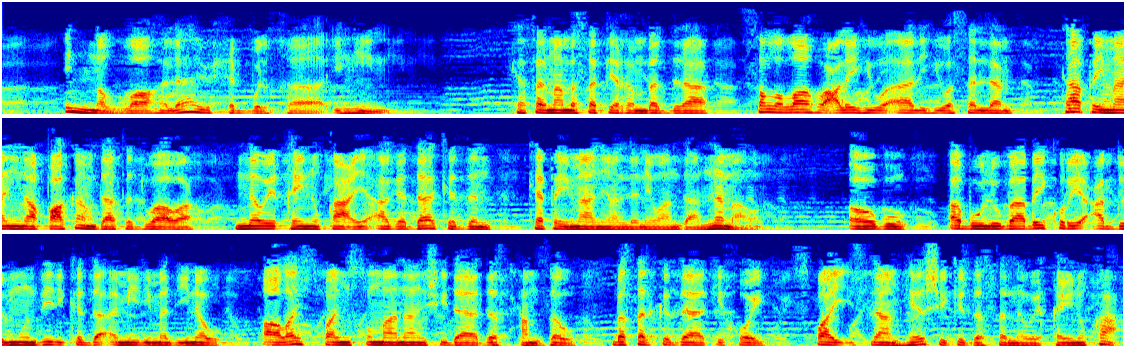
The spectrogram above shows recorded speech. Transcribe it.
ان اللە لا یحب الخائنین. کە فەرمان بەسەر پێغەمبەر درا صلی اللە علیه و آله و سلم تا پەیمانی ناپاکان بداتە دواوە نەوەی قەینوقاعی ئاگەدار کردن کە پەیمانیان لە نێواندا نەماوە ئەو بوو ئەبو لوبابەی کوڕی عەبدولمونذیری کردە ئەمیری مەدینە و ئاڵای سوپای موسڵمانانیشی دایە دەست حەمزە و بە سەرکردایەتی خۆی سوپای ئیسلام هێرشی کردە سەر نەوەی قەینوقاع.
